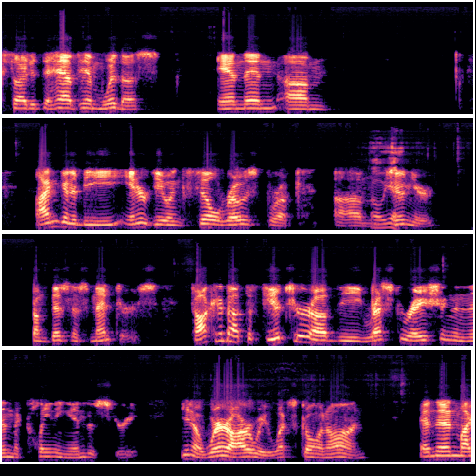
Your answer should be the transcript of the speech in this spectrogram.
excited to have him with us. And then um, I'm going to be interviewing Phil Rosebrook um, oh, yeah. Jr. from Business Mentors talking about the future of the restoration and then the cleaning industry. You know, where are we? What's going on? and then my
